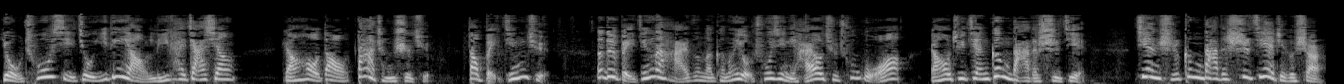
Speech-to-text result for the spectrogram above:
有出息就一定要离开家乡，然后到大城市去，到北京去。那对北京的孩子呢，可能有出息，你还要去出国，然后去见更大的世界。见识更大的世界这个事儿，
